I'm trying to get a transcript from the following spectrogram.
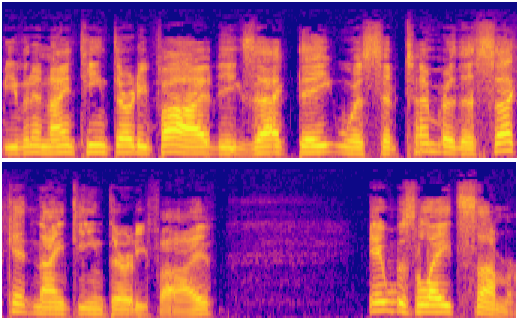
even in 1935, the exact date was September the 2nd, 1935. It was late summer.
